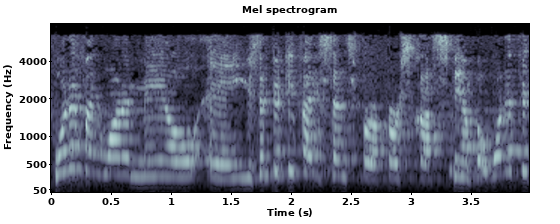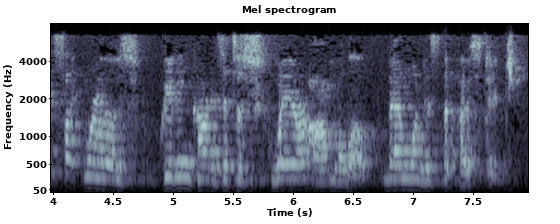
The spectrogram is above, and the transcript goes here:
What if I want to mail a? You said 55 cents for a first class stamp, but what if it's like one of those greeting cards that's a square envelope? Then what is the postage?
